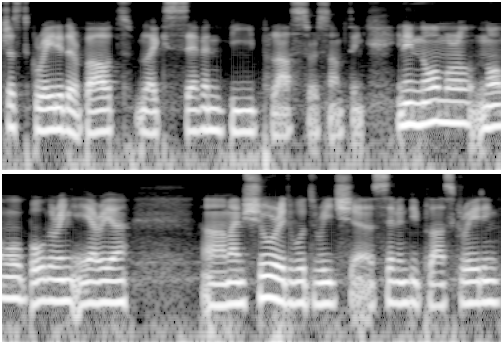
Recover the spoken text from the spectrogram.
just grade it about like 7B plus or something. In a normal, normal bouldering area, um, I'm sure it would reach uh, 7B plus grading,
